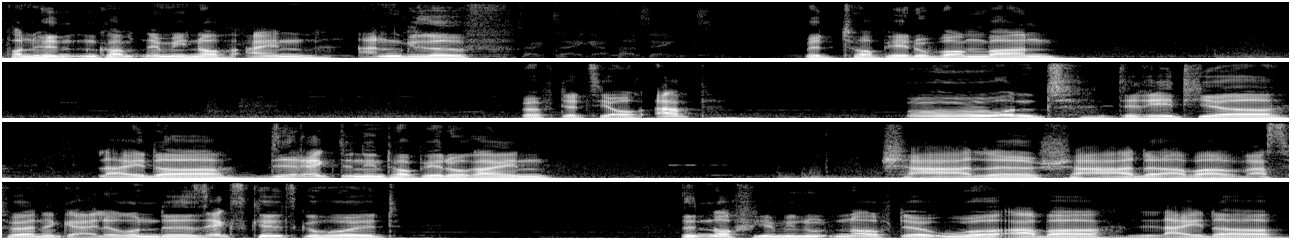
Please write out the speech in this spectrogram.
Von hinten kommt nämlich noch ein Angriff mit Torpedobombern. Wirft jetzt hier auch ab. Uh, und dreht hier Leider direkt in den Torpedo rein. Schade, schade, aber was für eine geile Runde. Sechs Kills geholt. Sind noch vier Minuten auf der Uhr, aber leider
